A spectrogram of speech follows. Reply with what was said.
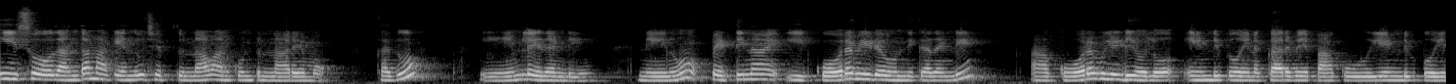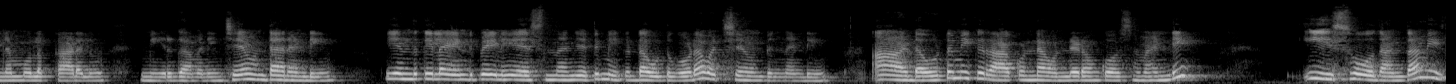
ఈ సోదంతా మాకెందుకు చెప్తున్నావు అనుకుంటున్నారేమో కదూ? ఏం లేదండి. నేను పెట్టిన ఈ కూర వీడియో ఉంది కదండి. ఆ కూర వీడియోలో ఎండిపోయిన కరివేపాకు ఎండిపోయిన ములక్కాడలు మీరు గమనించే ఉంటారండి. ఎందుకు ఇలా ఎండిపోయినవి వేస్తుందని చెప్పి మీకు డౌట్ కూడా వచ్చే ఉంటుందండి. ఆ డౌట్ మీకు రాకుండా ఉండడం కోసం అండి ఈ సోదంతా మీకు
